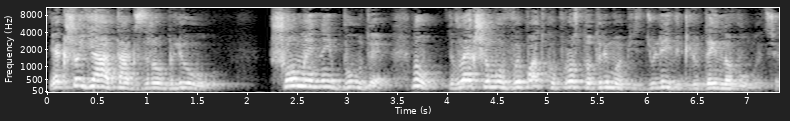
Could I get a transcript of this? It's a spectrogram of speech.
Якщо я так зроблю, що мене буде? Ну, в легшому випадку просто отримую піздюлі від людей на вулиці.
